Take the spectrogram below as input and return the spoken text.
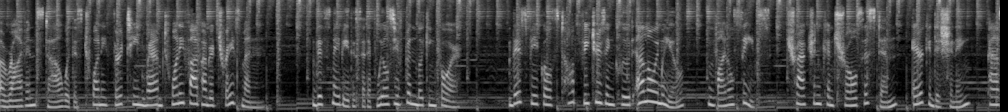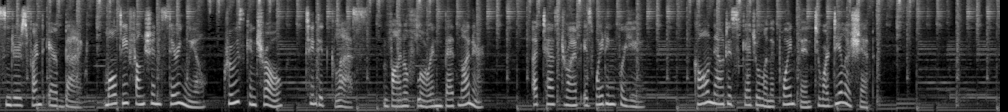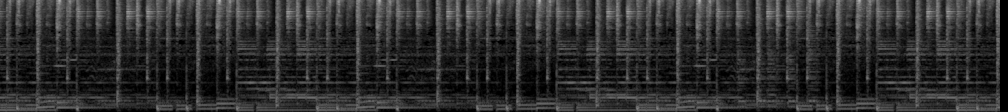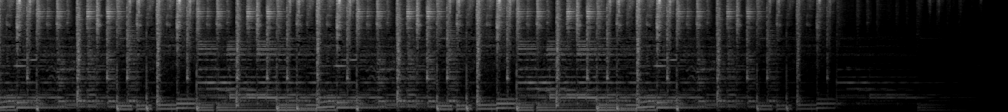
Arrive in style with this 2013 Ram 2500 Tradesman. This may be the set of wheels you've been looking for. This vehicle's top features include alloy wheels, vinyl seats, traction control system, air conditioning, passenger's front airbag, multi-function steering wheel, cruise control, tinted glass, vinyl floor and bed liner. A test drive is waiting for you. Call now to schedule an appointment to our dealership.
